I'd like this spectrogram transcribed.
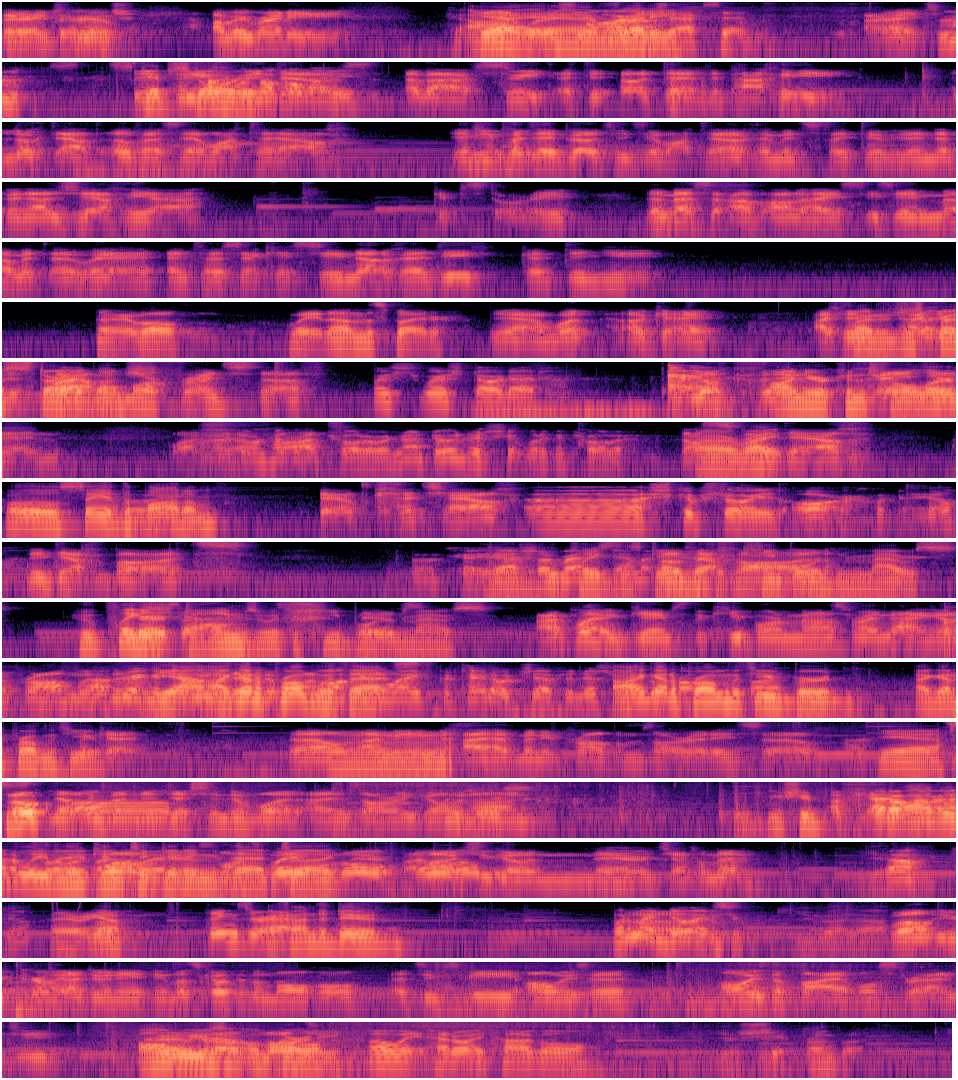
Very Yeah, true. much. Are we ready? Yeah, I where's your am French ready. accent? All right. Skip the story. windows of our suite at the Hôtel de Paris looked out over the water. If you put a boat in the water and went straight to end up in Algeria. Skip story. The master of all ice is a moment away. Enter the casino. Ready? Continue. All right, well, waiting on the spider. Yeah. What? Okay. I can, Spider, just I can press start a bunch. more French stuff. Where's where's start at? On your controller? I don't have a controller. We're not doing this shit with a controller. All right. Well, it'll say at the bottom. Birdcatcher, Uh, skip story is R. What the hell? Leaderboards. Okay, Man, yes, who I'm plays damn this game with a keyboard and mouse? Who plays There's games that. with a keyboard and mouse? I'm playing games with the keyboard and mouse right now. You got a problem with I'm it? Yeah, I got a problem with that. Potato chips, and this I got a problem with you, find? Bird. I got a problem with you. Okay. Well, I mean, Mm. I have many problems already, so Yeah. it's Smoke nothing but an bomb. addition to what is already going on. You should Okay. I don't remember how to probably look into way. getting that. lots Wait, Uh, hold on. I will Why don't you you. go in there, gentlemen? Oh. There we go. Things are I found a dude. What am I Uh, doing? Well, you're currently not doing anything. Let's go through the mole hole. That seems to be always a always a viable strategy. Always a party. Oh wait, how do I toggle? Shit, wrong button.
